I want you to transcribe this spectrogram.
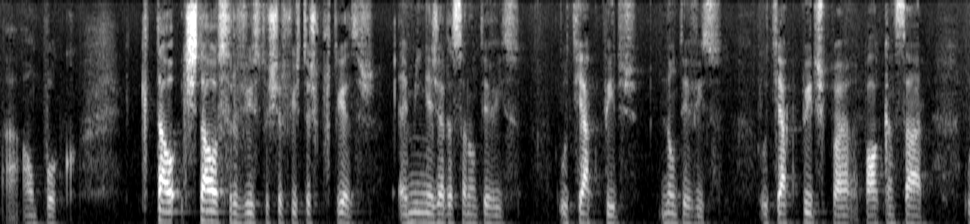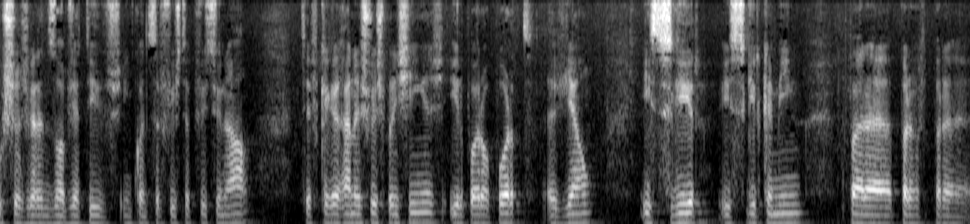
há um pouco, que que está ao serviço dos surfistas portugueses. A minha geração não teve isso. O Tiago Pires não teve isso. o Tiago Pires, para, para alcançar os seus grandes objetivos enquanto surfista profissional, teve que agarrar nas suas pranchinhas, ir para o aeroporto, avião e seguir, e seguir caminho para, para, para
